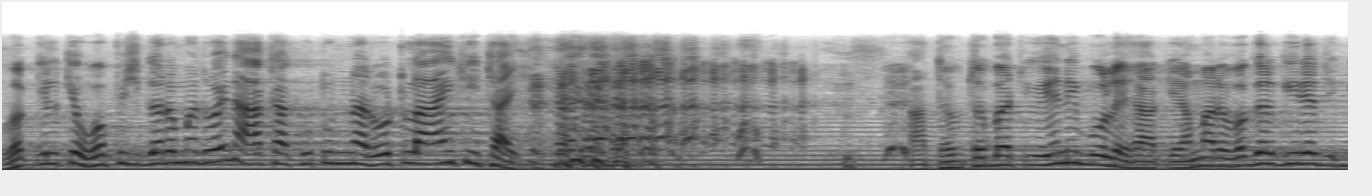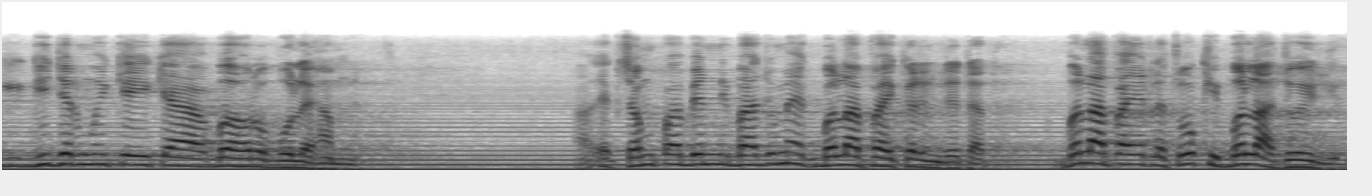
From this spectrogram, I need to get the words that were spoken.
વકીલ કે ઓફિસ ગરમ જ હોય ને આખા કુટુંબના રોટલા અહીંથી થાય. આ ધબધબાટીઓ એની બોલે હા કે અમારે વગર ગીરે ગીજર મૂકે કે આ બહરો બોલે સામને હા, એક ચંપાબેનની બાજુમાં એક બલાપાઈ કરીને રહેતા હતા. બલાપાઈ એટલે ચોખ્ખી બલા જોઈ લ્યો.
